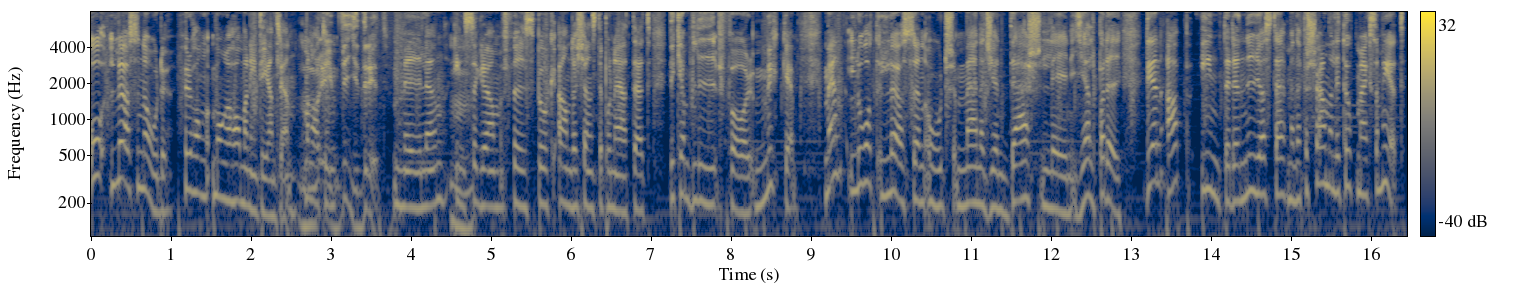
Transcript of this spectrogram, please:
Och lösenord, hur många har man inte egentligen? Man har Mm, till vidrigt. mejlen, Instagram, Facebook, andra tjänster på nätet. Det kan bli för mycket. Men låt lösenordsmanagern Dashlane hjälpa dig. Det är en app, inte den nyaste, men den förtjänar lite uppmärksamhet.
